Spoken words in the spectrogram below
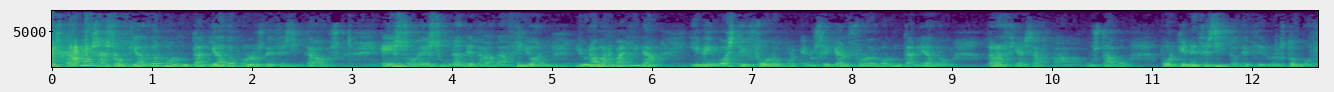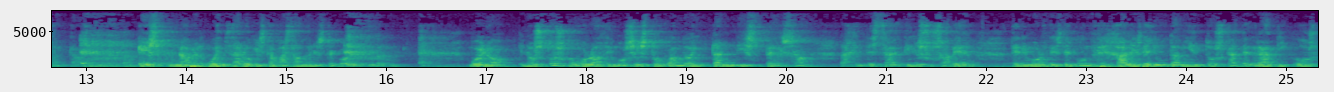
Estamos asociando el voluntariado con los necesitados. Eso es una degradación y una barbaridad. Y vengo a este foro, porque no sería el foro de voluntariado, gracias a, Gustavo, porque necesito decirlo esto en voz alta. Es una vergüenza lo que está pasando en este colectivo. Bueno, nosotros cómo lo hacemos esto cuando hay tan dispersa, la gente tiene su saber, tenemos desde concejales de ayuntamientos, catedráticos,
